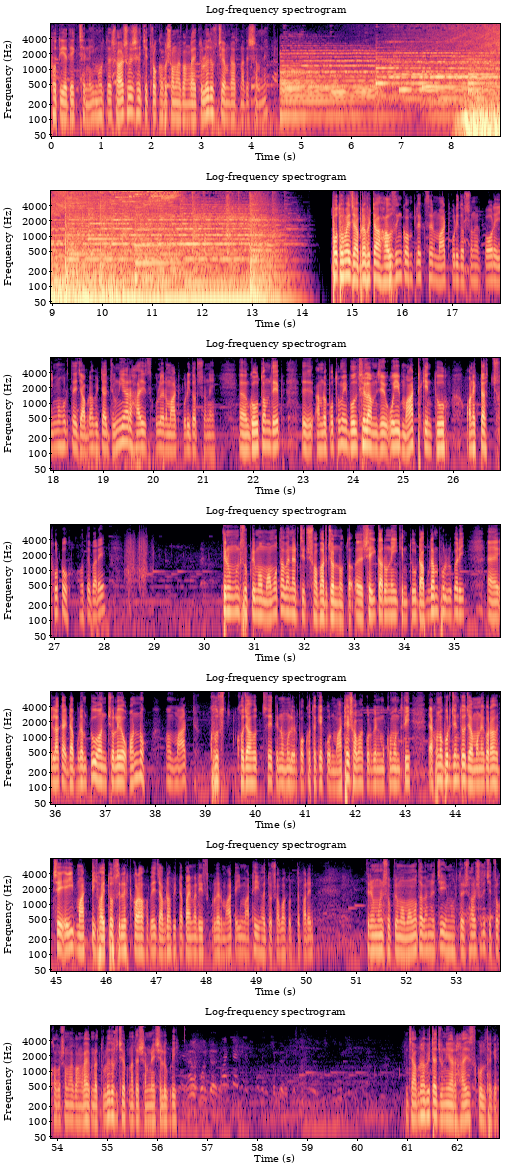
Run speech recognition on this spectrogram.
খতিয়ে দেখছেন। এই মুহূর্তে সরাসরি সেই চিত্র খবর সময় বাংলায় তুলে ধরছি আমরা আপনাদের সামনে। প্রথমে জাবরাভিটা হাউজিং কমপ্লেক্সের মাঠ পরিদর্শনের পর এই মুহূর্তে জাবরাভিটা জুনিয়র হাই স্কুলের মাঠ পরিদর্শনে গৌতম দেব। আমরা প্রথমেই বলছিলাম যে ওই মাঠ কিন্তু অনেকটা ছোট হতে পারে। তৃণমূল সুপ্রিমো মমতা ব্যানার্জির সভার জন্য সেই কারণেই কিন্তু ডাবগ্রাম ফুলবাড়ি এলাকায় ডাবগ্রাম টু অঞ্চলে অন্য মাঠ খোঁজ, খোঁজা হচ্ছে তৃণমূলের পক্ষ থেকে কোন মাঠে সভা করবেন মুখ্যমন্ত্রী। এখনও পর্যন্ত যা মনে করা হচ্ছে, এই মাঠটি হয়তো সিলেক্ট করা হবে জাবরাভিটা প্রাইমারি স্কুলের মাঠ, এই মাঠেই হয়তো সভা করতে পারেন। তৃণমূল সুপ্রিমো মমতা ব্যানার্জি, এই মুহূর্তে সরাসরি চিত্র খবর সময় বাংলায় আমরা তুলে ধরছি আপনাদের সামনে Siliguri. Jabrabhita junior high school থেকে।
